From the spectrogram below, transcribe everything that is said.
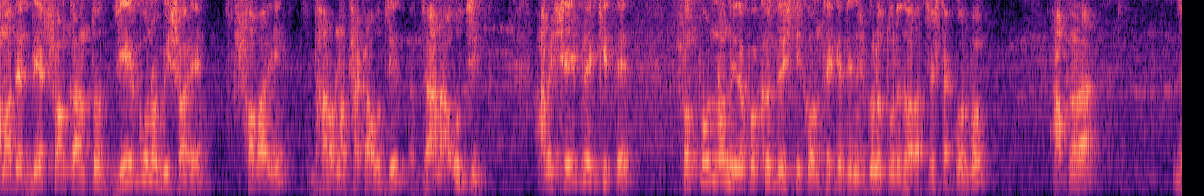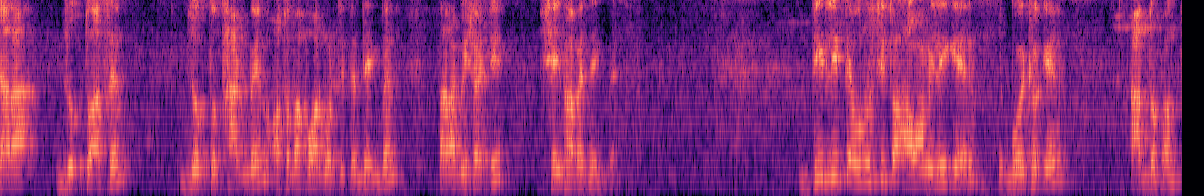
আমাদের দেশ সংক্রান্ত যে কোনো বিষয়ে সবারই ধারণা থাকা উচিত, জানা উচিত। আমি সেই প্রেক্ষিতে সম্পূর্ণ নিরপেক্ষ দৃষ্টিকোণ থেকে জিনিসগুলো তুলে ধরার চেষ্টা করব। আপনারা যারা যুক্ত আছেন, যুক্ত থাকবেন অথবা পরবর্তীতে দেখবেন, তারা বিষয়টি সেইভাবে দেখবেন। দিল্লিতে অনুষ্ঠিত আওয়ামী লীগের বৈঠকের আদ্যপ্রান্ত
